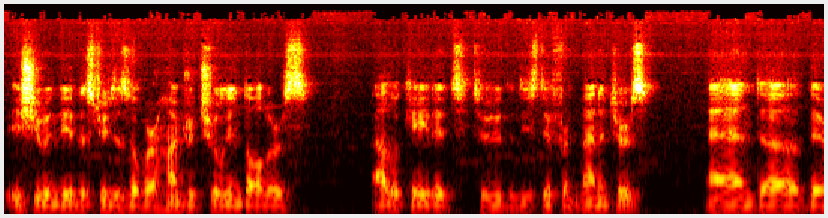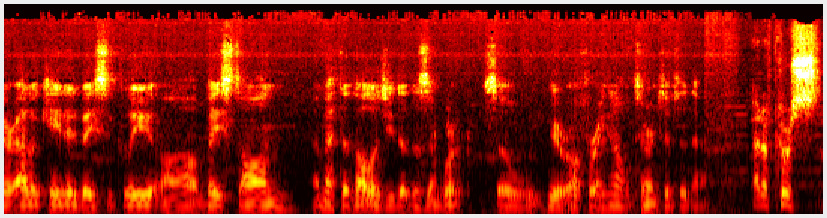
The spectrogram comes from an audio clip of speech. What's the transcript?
issue in the industry. There's over $100 trillion allocated to the, these different managers, and uh, they're allocated basically uh, based on a methodology that doesn't work. So we're offering an alternative to that. And of course,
